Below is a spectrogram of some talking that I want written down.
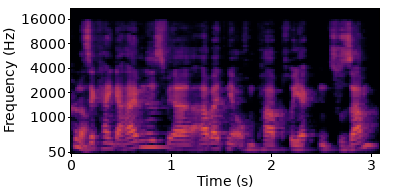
Genau. Das ist ja kein Geheimnis. Wir arbeiten ja auch ein paar Projekten zusammen.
